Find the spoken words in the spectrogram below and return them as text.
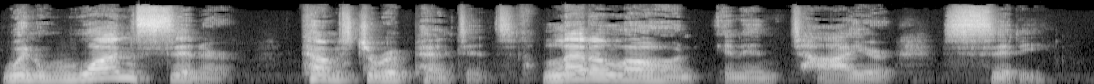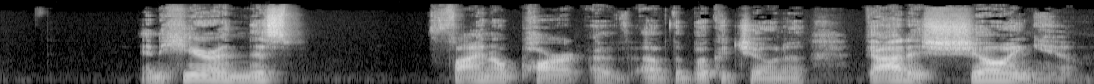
when one sinner comes to repentance, let alone an entire city. And here in this final part of, of the book of Jonah, God is showing him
